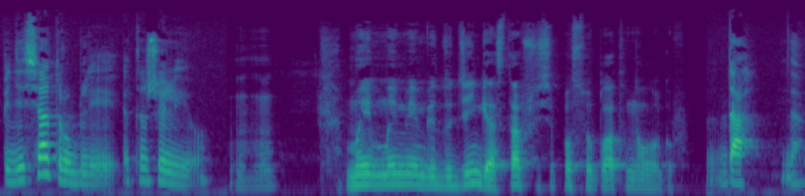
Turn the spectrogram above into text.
50 рублей – это жилье. Мы, мы имеем в виду деньги, оставшиеся после уплаты налогов. Да, да.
